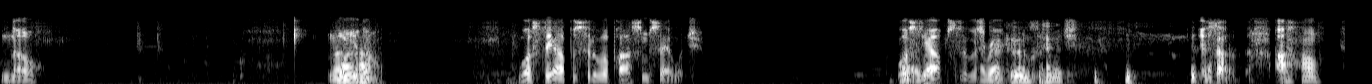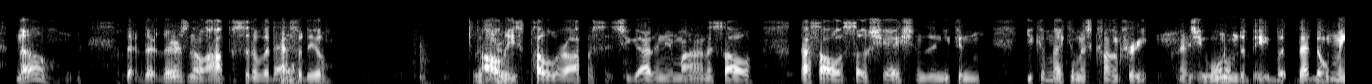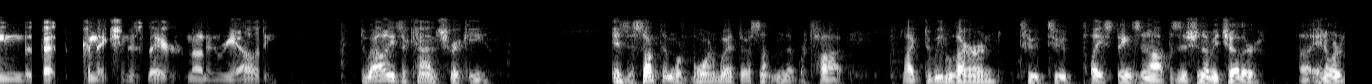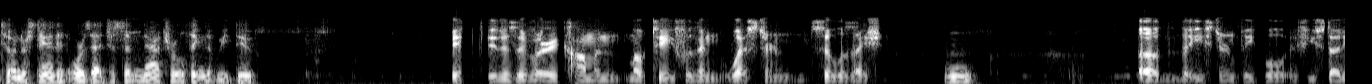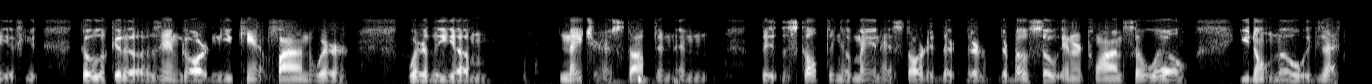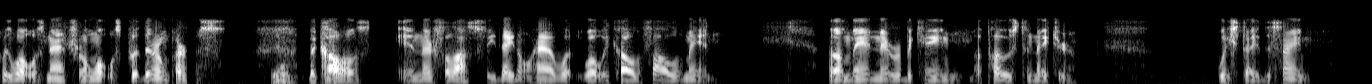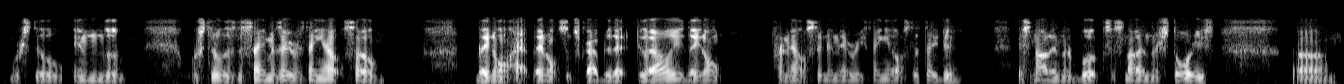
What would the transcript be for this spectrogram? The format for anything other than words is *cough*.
No. No, Why you not? don't. What's the opposite of a possum sandwich? What's Uh, the opposite of a, A raccoon sandwich? *laughs* It's a, oh, no. There, there, there's no opposite of a daffodil. That's all true. these polar opposites you got in your mind, it's all that's all associations, and you can you can make them as concrete as you want them to be, but that don't mean that that connection is there, not in reality. Dualities are kind of tricky. Is it something we're born with or something that we're taught? Like, do we learn to, to place things in opposition of each other uh, in order to understand it, or is that just a natural thing that we do? It it is a very common motif within Western civilization. Mm. uh, the Eastern people. If you study, if you go look at a Zen garden, you can't find where where the um, nature has stopped and, and the the sculpting of man has started. They're they're they're both so intertwined so well, you don't know exactly what was natural and what was put there on purpose. Yeah. Because in their philosophy, they don't have what what we call the fall of man. Uh, man never became opposed to nature. We stayed the same we're still in the we're still as the same as everything else so they don't have they don't subscribe to that duality they don't pronounce it in everything else that they do it's not in their books it's not in their stories um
